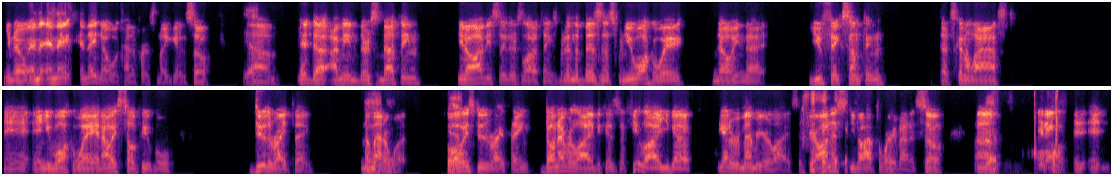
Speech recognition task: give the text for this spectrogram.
You know, and and they and they know what kind of person they get. So, Yeah. um, it does. I mean, there's nothing. You know, obviously, there's a lot of things, but in the business, when you walk away knowing that you fix something that's going to last, and, and you walk away, and I always tell people, do the right thing, no Mhm. matter what. Yeah. Always do the right thing. Don't ever lie because if you lie, you gotta you gotta remember your lies. If you're honest, you don't have to worry about it. So, um, you know, it, it,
